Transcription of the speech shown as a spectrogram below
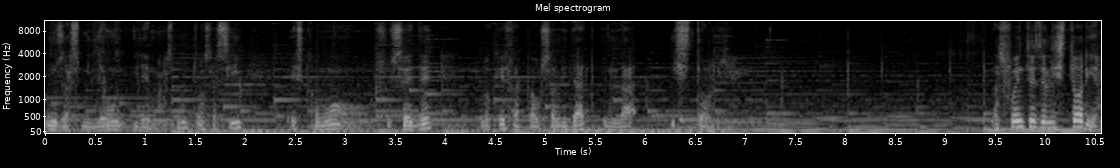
un rasmillón y demás. ¿no? Entonces así es como sucede lo que es la causalidad en la historia. Las fuentes de la historia.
